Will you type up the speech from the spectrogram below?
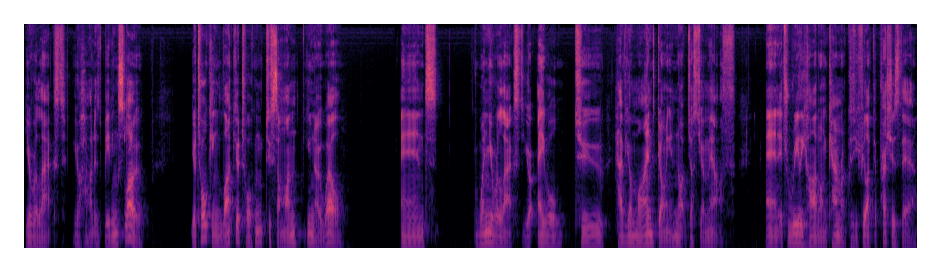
you're relaxed, your heart is beating slow. You're talking like you're talking to someone you know well. And when you're relaxed, you're able to have your mind going and not just your mouth. And it's really hard on camera because you feel like the pressure's there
